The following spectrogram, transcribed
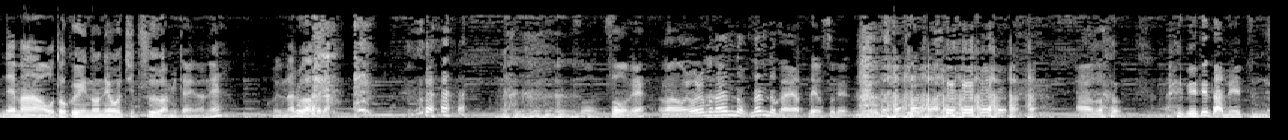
で、まあ、お得意の寝落ち通話みたいなね。これになるわけだ。そうそうね。まあ俺も何度、何度かやったよ、それ。寝落ちっていうのはあの、寝てたねっつって。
